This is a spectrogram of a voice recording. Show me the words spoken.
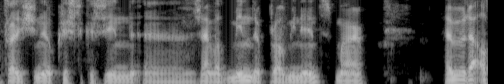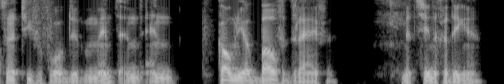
traditioneel christelijke zin zijn wat minder prominent. Maar hebben we daar alternatieven voor op dit moment? En, en komen die ook bovendrijven met zinnige dingen?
